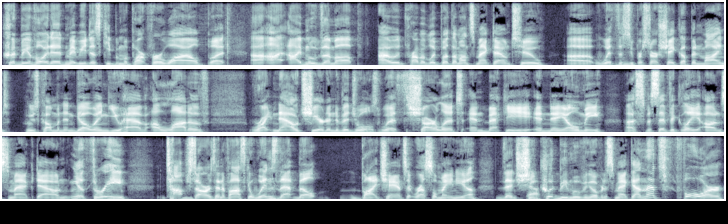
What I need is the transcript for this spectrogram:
could be avoided. Maybe you just keep them apart for a while, but uh, I I move them up. I would probably put them on SmackDown too, uh, with the superstar shakeup in mind. Who's coming and going? You have a lot of right now cheered individuals with Charlotte and Becky and Naomi uh, specifically on SmackDown. You know, three top stars, and if Asuka wins that belt by chance at WrestleMania, then she Yeah. could be moving over to SmackDown. That's four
